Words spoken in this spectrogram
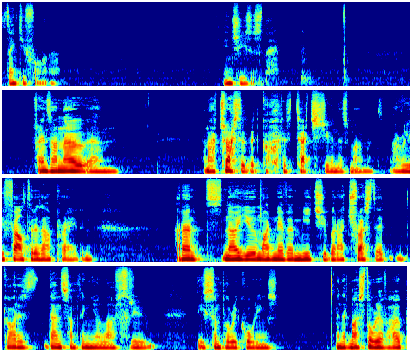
Thank you, Father. In Jesus' name. Friends, I know um, and I trusted that God has touched you in this moment. I really felt it as I prayed. And I don't know you, might never meet you, but I trust that God has done something in your life through these simple recordings. And that my story of hope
